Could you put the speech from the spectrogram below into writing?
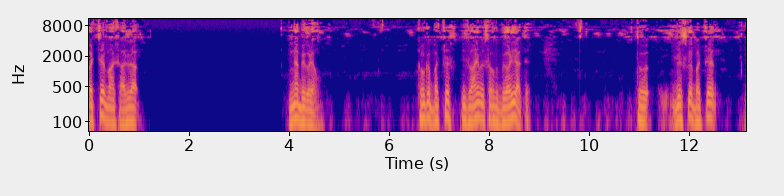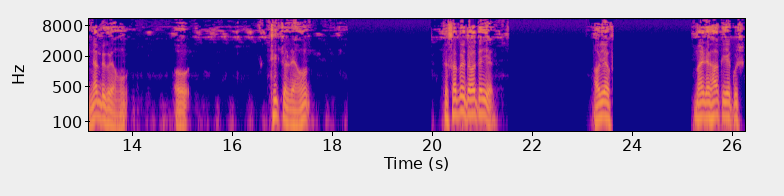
بچے ماشاء اللہ نہ بگڑے ہوں۔ کیونکہ بچے اس زمانے میں سب بگڑ ہی آتے تو جس کے بچے نہ بگڑے ہوں اور ٹھیک چل رہے ہوں تو سب پہ دولت ہے۔ اور یہ میں نے دیکھا کہ یہ کچھ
